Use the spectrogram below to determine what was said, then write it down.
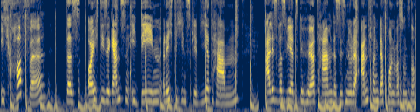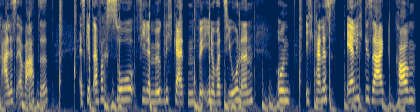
Ich hoffe, dass euch diese ganzen Ideen richtig inspiriert haben. Alles, was wir jetzt gehört haben, das ist nur der Anfang davon, was uns noch alles erwartet. Es gibt einfach so viele Möglichkeiten für Innovationen und ich kann es ehrlich gesagt kaum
